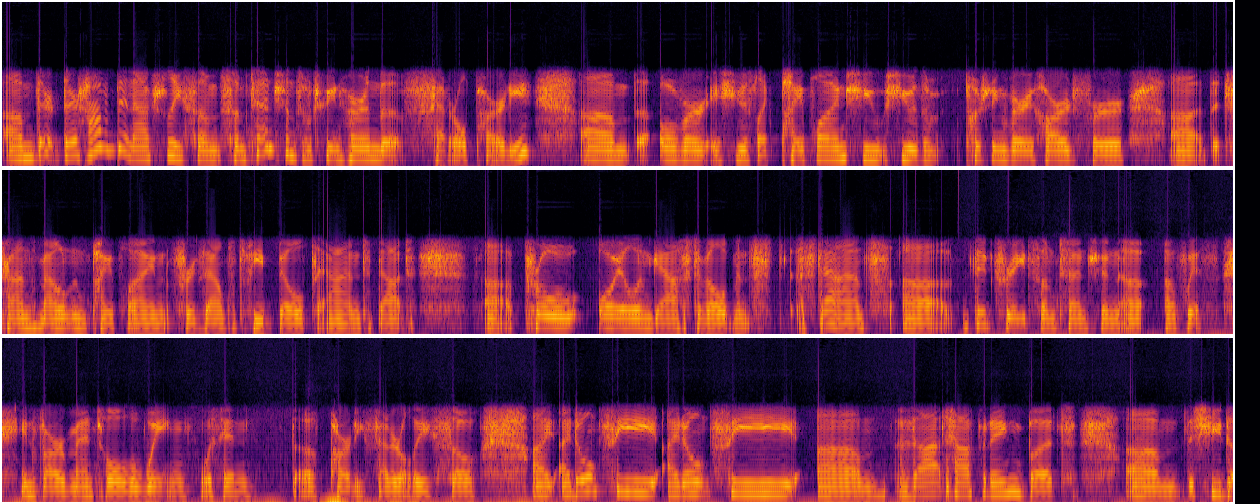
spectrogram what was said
Um, there there have been actually some some tensions between her and the federal party um, over issues like pipeline. She she was pushing very hard for uh, the Trans Mountain pipeline, for example, to be built and that uh, pro oil and gas development st- stance uh, did create some tension uh, with environmental wing within the party federally. So I, I don't see I don't see um, that happening, but um, she d-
